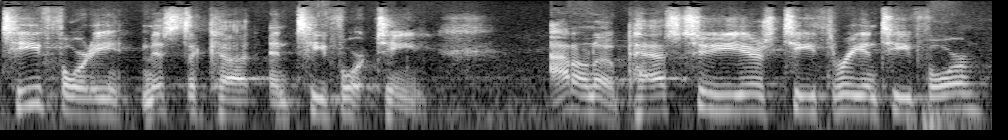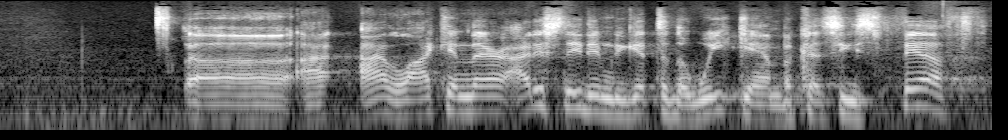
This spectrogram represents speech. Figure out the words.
T40, missed a cut, and T14. I don't know. Past two years, T3 and T4. Uh, I, I like him there. I just need him to get to the weekend because he's fifth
